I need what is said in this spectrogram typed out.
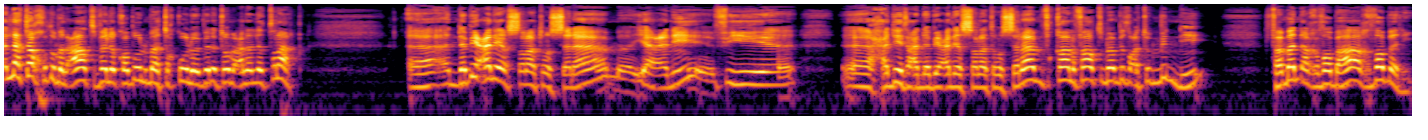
ألا تأخذوا العاطفة لقبول ما تقوله ابنتهم على الإطلاق. آه، النبي عليه الصلاة والسلام يعني في آه، حديث عن النبي عليه الصلاة والسلام قال فاطمة بضعة مني فمن أغضبها أغضبني.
